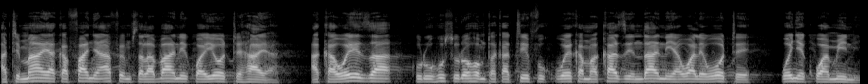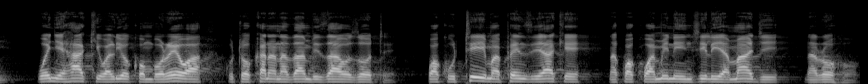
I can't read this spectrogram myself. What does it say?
Hatimaye akafanya afe msalabani kwa yote haya akaweza kuruhusu roho mtakatifu kuweka makazi ndani ya wale wote wenye kuamini wenye haki waliokombolewa kutokana na dhambi zao zote kwa kutii mapenzi yake na kwa kuamini injili ya maji na roho.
